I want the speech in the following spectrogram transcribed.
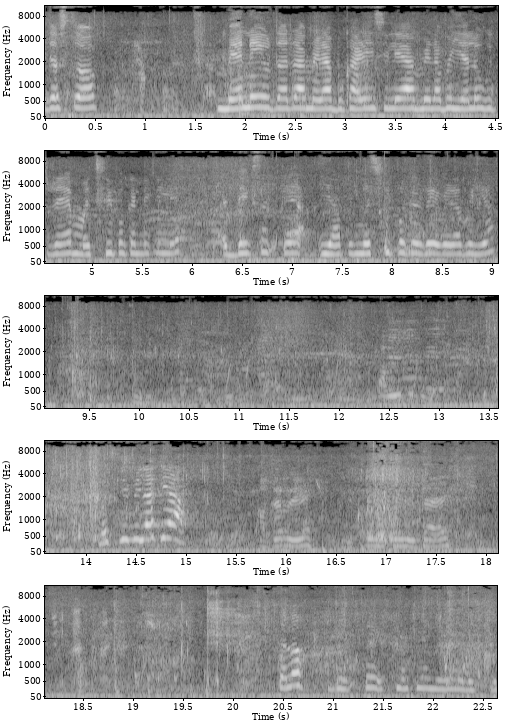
दोस्तों, मैं नहीं उतर रहा, मेरा बुखार इसीलिए मेरा भैया लोग उतरे हैं मछली पकड़ने के लिए। देख सकते हैं, यहाँ पे मछली पकड़ रहे हैं मेरा भैया। मछली मिला क्या? चलो, देखते हैं मछली मिला है देखते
